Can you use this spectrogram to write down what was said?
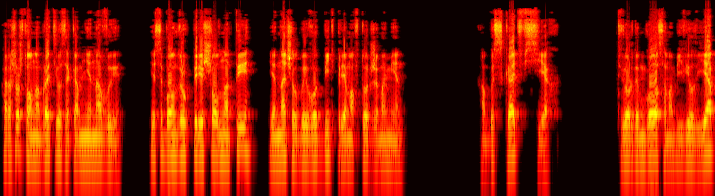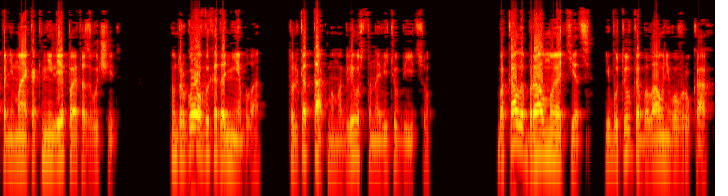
Хорошо, что он обратился ко мне на «вы». Если бы он вдруг перешел на «ты», я начал бы его бить прямо в тот же момент. «Обыскать всех», – твердым голосом объявил я, понимая, как нелепо это звучит. Но другого выхода не было. Только так мы могли установить убийцу. Бокалы брал мой отец, и бутылка была у него в руках.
